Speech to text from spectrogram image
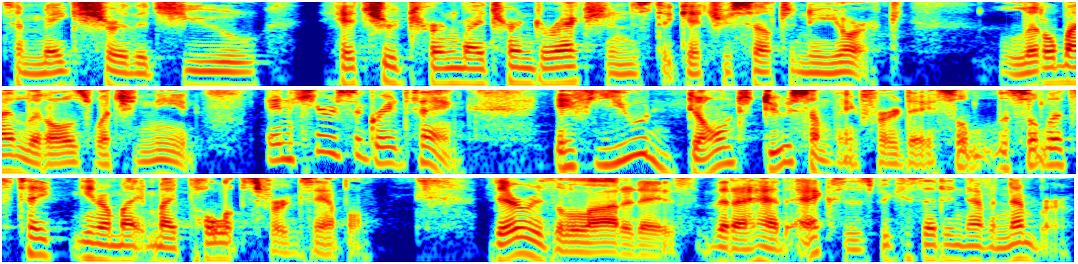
to make sure that you hit your turn by turn directions to get yourself to New York little by little is what you need. And here's the great thing. If you don't do something for a day, so, so let's take, you know, my, my pull-ups, for example. There was a lot of days that I had X's because I didn't have a number.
